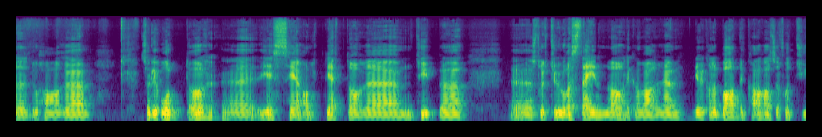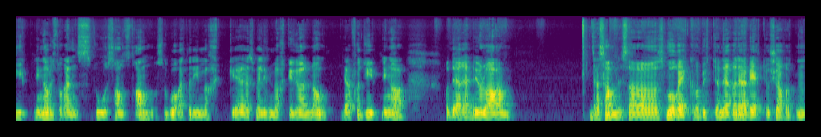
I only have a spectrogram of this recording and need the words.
Eh, Du har så selvfølgelig odder. Eh, Jeg ser alltid etter eh, type eh, strukturer, steiner. Det kan være eh, det vi kaller badekar, altså fordypninger. Hvis du har en stor sandstrand, så går jeg etter de mørke, som er litt mørkegrønne. Det er fordypninger. Og der er det jo da der samles av små reker og bytter nede, der vet jo sjøørreten.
